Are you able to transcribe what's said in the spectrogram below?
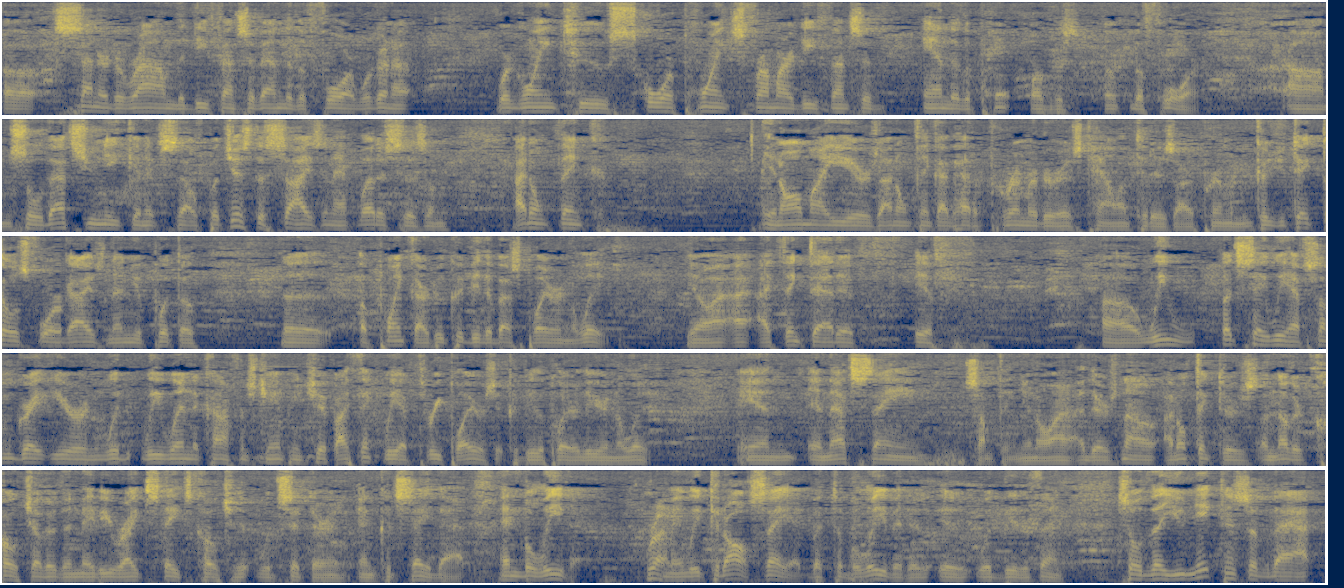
uh, centered around the defensive end of the floor. We're gonna we're going to score points from our defensive end of the po- of the, of the floor. Um, so that's unique in itself. But just the size and athleticism, I don't think in all my years, I don't think I've had a perimeter as talented as our perimeter. Because you take those four guys and then you put the, the a point guard who could be the best player in the league. You know, I, I think that if if uh, we let's say we have some great year and we, we win the conference championship, I think we have three players that could be the player of the year in the league, and and that's saying something. You know, I, there's now I don't think there's another coach other than maybe Wright State's coach that would sit there and, and could say that and believe it. Right. I mean, we could all say it, but to believe it is, would be the thing. So the uniqueness of that,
